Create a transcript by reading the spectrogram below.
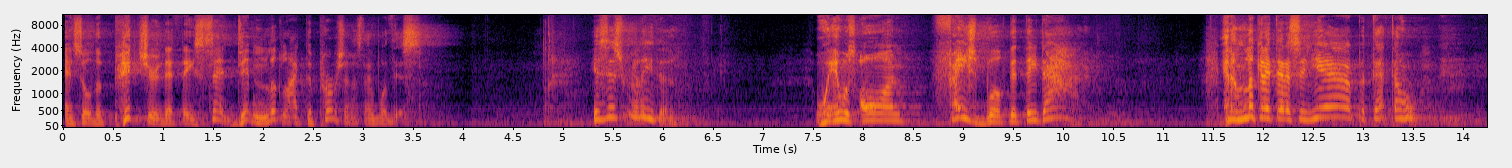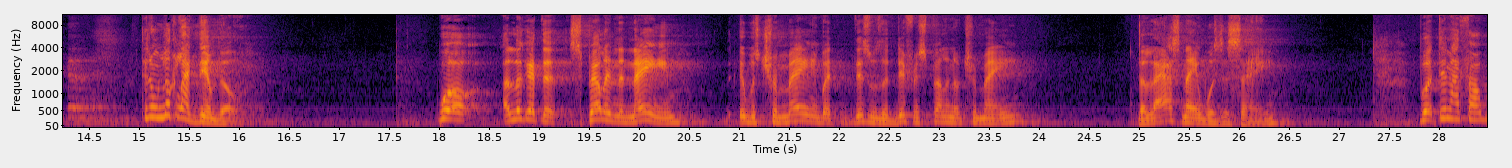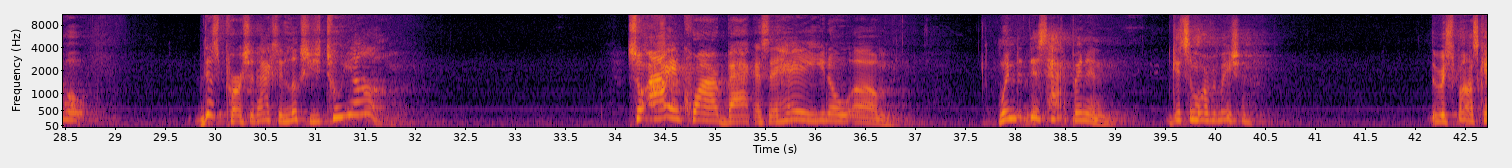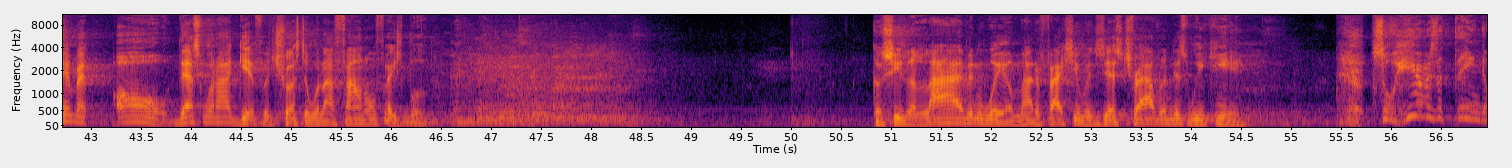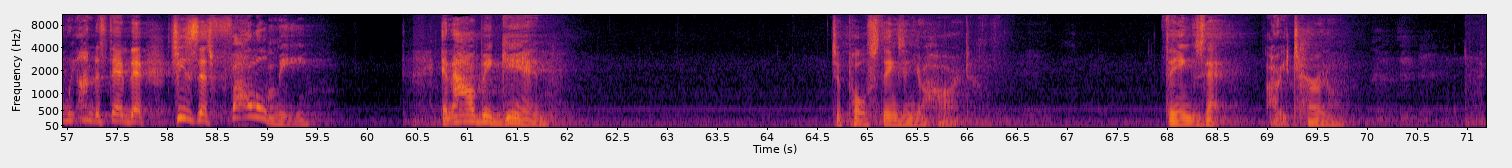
And so the picture that they sent didn't look like the person. I said, Well, this, is this really the, well, it was on Facebook that they died. And I'm looking at that, I said, Yeah, but that don't, they don't look like them though. Well, I look at the spelling, the name, it was Tremaine, but this was a different spelling of Tremaine. The last name was the same. But then I thought, well, this person actually looks too young. So I inquired back. I said, hey, you know, um, when did this happen? And get some more information. The response came back, oh, that's what I get for trusting what I found on Facebook. Because she's alive and well. Matter of fact, she was just traveling this weekend. So here is the thing that we understand that Jesus says, Follow me, and I'll begin to post things in your heart, things that are eternal.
